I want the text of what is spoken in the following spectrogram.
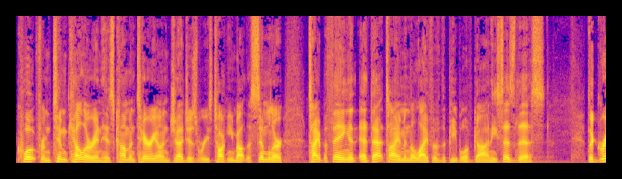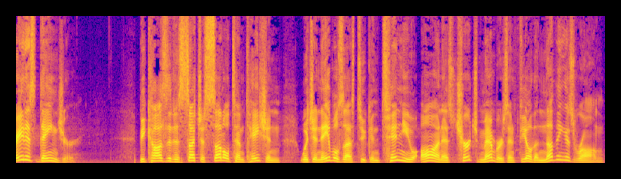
quote from Tim Keller in his commentary on Judges, where he's talking about the similar type of thing at, at that time in the life of the people of God. And he says this The greatest danger, because it is such a subtle temptation which enables us to continue on as church members and feel that nothing is wrong,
